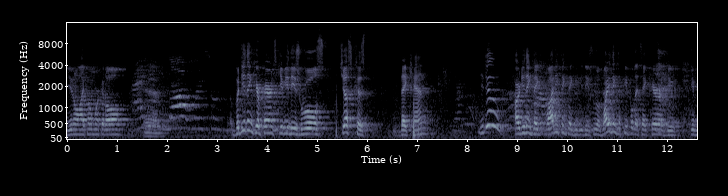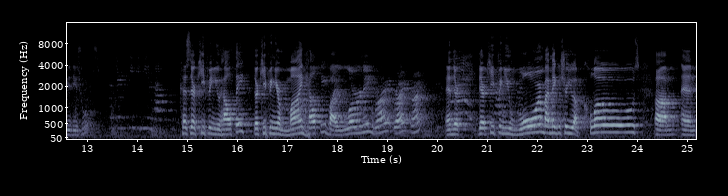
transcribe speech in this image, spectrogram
You don't like homework at all? Yeah. But do you think your parents give you these rules just because they can? You do. Or do you think they, why do you think they give you these rules? Why do you think the people that take care of you give you these rules? Because they're keeping you healthy. They're keeping your mind healthy by learning, right, right, right? And they're, they're keeping you warm by making sure you have clothes. Um, and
